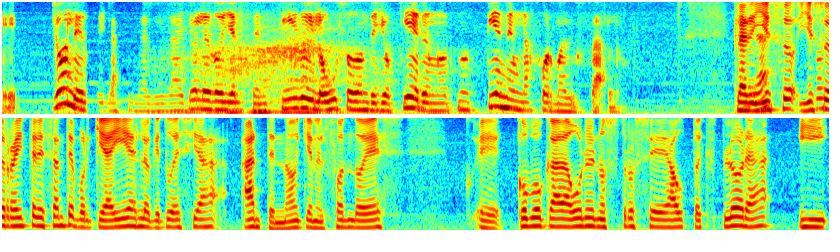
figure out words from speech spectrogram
Eh, yo le doy la finalidad, yo le doy el sentido y lo uso donde yo quiero, no, no tiene una forma de usarlo. Claro, y eso, y eso es re interesante porque ahí es lo que tú decías antes, ¿no? Que en el fondo es eh, cómo cada uno de nosotros se autoexplora y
